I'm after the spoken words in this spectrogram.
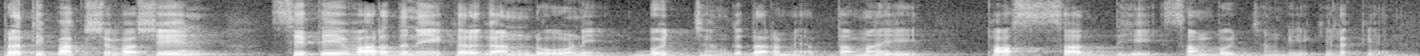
ප්‍රතිපක්ෂ වශයෙන් සිතේ වර්ධනය කරගන්න ඕනේ බොජ්ජංග ධර්මයක් තමයි පස්සද්ධි සම්බොජ්ජංගය කියලා කියන්නේ.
